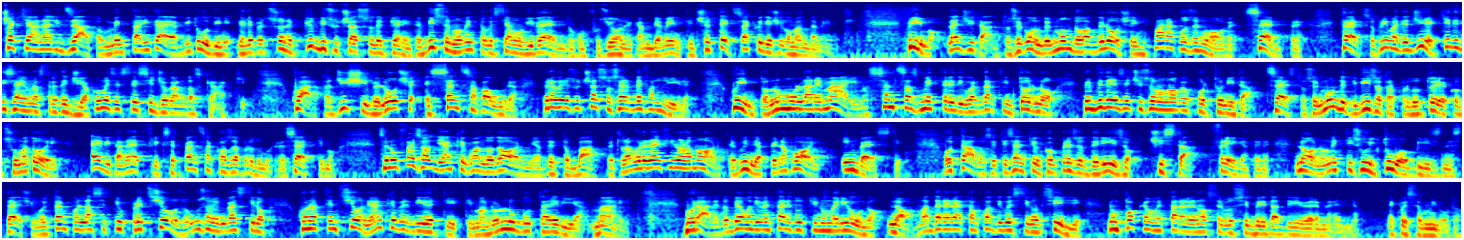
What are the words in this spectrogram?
C'è chi ha analizzato mentalità e abitudini delle persone più di successo del pianeta e visto il momento che stiamo vivendo, confusione, cambiamenti, incertezza, ecco i dieci comandamenti. Primo, leggi tanto. Secondo, il mondo va veloce, impara cose nuove, sempre. Terzo, prima di agire chiediti se hai una strategia, come se stessi giocando a scacchi. Quarto, agisci veloce e senza paura. Per avere successo serve fallire. Quinto, non mollare mai, ma senza smettere di guardarti intorno per vedere se ci sono nuove opportunità. Sesto, se il mondo è diviso tra produttori e consumatori, Evita Netflix e pensa a cosa produrre. Settimo, se non fai soldi anche quando dormi, ha detto Buffett, lavorerai fino alla morte, quindi appena puoi, investi. Ottavo, se ti senti incompreso o deriso, ci sta, fregatene. Nono, metti su il tuo business. Decimo, il tempo è l'asset più prezioso, usalo e investilo con attenzione anche per divertirti, ma non lo buttare via, mai. Morale, dobbiamo diventare tutti numeri uno? No, ma dare retta a un po' di questi consigli non può che aumentare le nostre possibilità di vivere meglio. E questo è un minuto.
